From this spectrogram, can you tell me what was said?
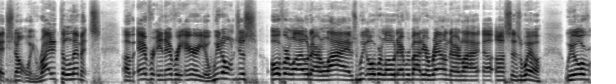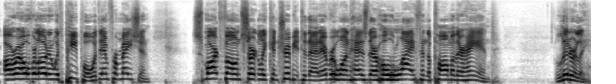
edge, don't we? Right at the limits of every in every area. We don't just overload our lives; we overload everybody around our li- uh, us as well. We over, are overloaded with people, with information. Smartphones certainly contribute to that. Everyone has their whole life in the palm of their hand, literally.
